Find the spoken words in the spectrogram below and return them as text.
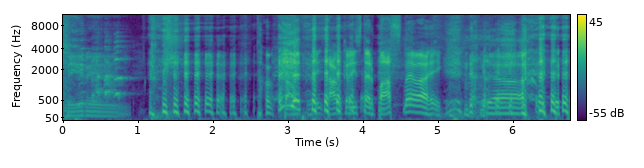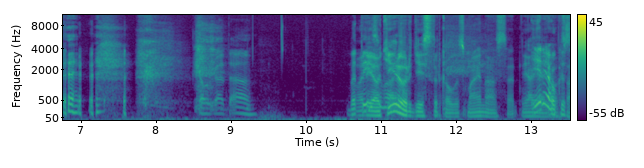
tīri. tam, tam, tam Kristēna pas nevajag. Kaut kā tā. Bet Bet jau ķirurģiski tur kaut kas mainās. jā, Ir jau kas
